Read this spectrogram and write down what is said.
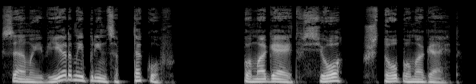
самый верный принцип таков. Помогает все, что помогает.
